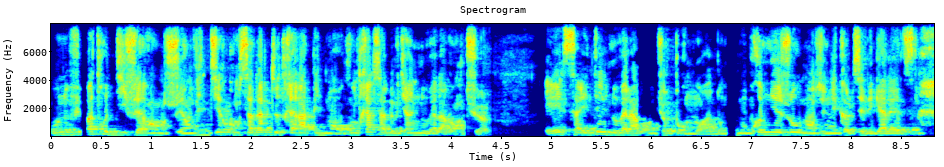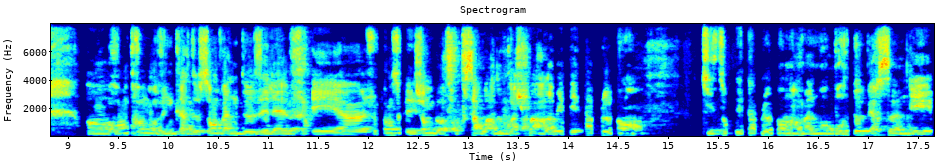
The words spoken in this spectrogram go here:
on ne fait pas trop de différence. J'ai envie de dire qu'on s'adapte très rapidement. Au contraire, ça devient une nouvelle aventure. Et ça a été une nouvelle aventure pour moi. Donc, mon premier jour dans une école sénégalaise, en rentrant dans une classe de 122 élèves, et euh, je pense que les gens doivent savoir de quoi je parle, avec des tablements qui sont des tablements normalement pour deux personnes, et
